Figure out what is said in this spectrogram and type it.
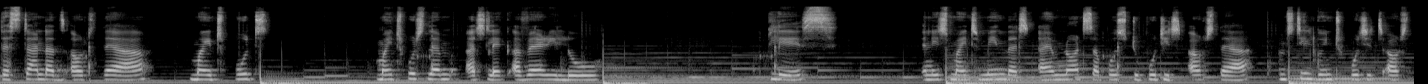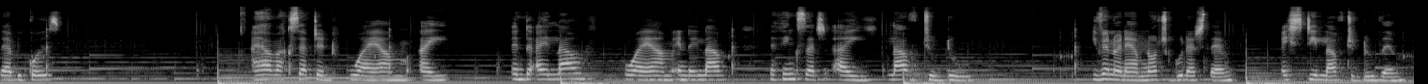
the standards out there might put might put them at like a very low place and it might mean that I am not supposed to put it out there. I'm still going to put it out there because I have accepted who I am. I and I love who I am and I love the things that I love to do. Even when I am not good at them, I still love to do them.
